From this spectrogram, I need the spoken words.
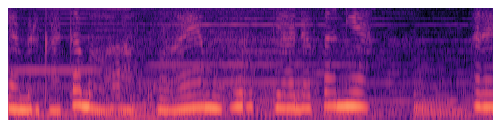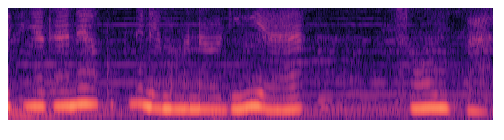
dan berkata bahwa akulah yang buruk di hadapannya. Pada kenyataannya aku pun tidak mengenal dia. Sumpah,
